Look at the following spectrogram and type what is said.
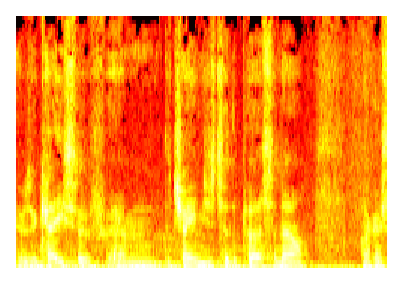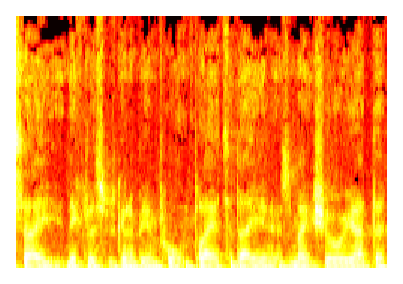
it was a case of um, the changes to the personnel like I say, Nicholas was going to be an important player today, and it was to make sure he had the,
